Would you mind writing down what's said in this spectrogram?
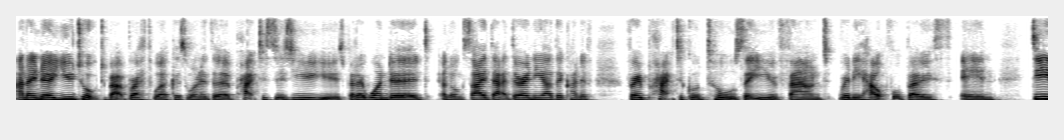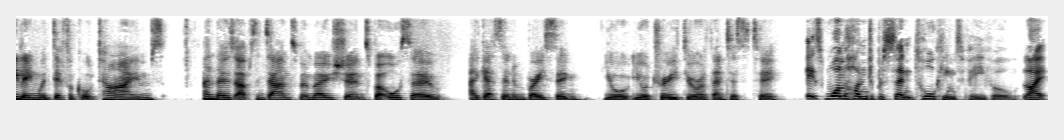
And I know you talked about breath work as one of the practices you use, but I wondered alongside that, are there any other kind of very practical tools that you've found really helpful both in dealing with difficult times and those ups and downs of emotions, but also, I guess, in embracing your your truth, your authenticity? It's 100% talking to people. Like,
